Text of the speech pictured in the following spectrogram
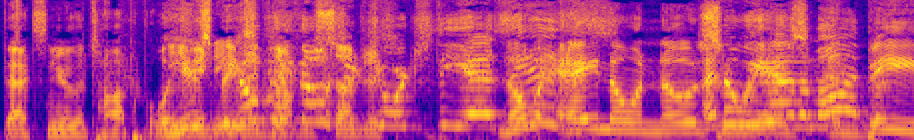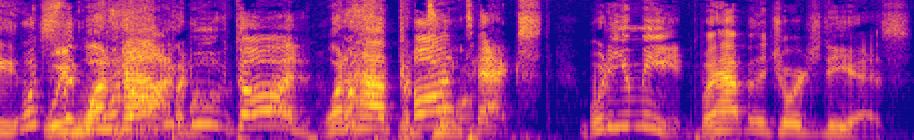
That's near the top of the Well, list. here's Even- even different subjects. George Diaz No, is. A, no one knows know who we he had is, him on, and B, but what's we- the, what what happened? Moved on. What What's happened the to him? context? What do you mean? What happened to George Diaz?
